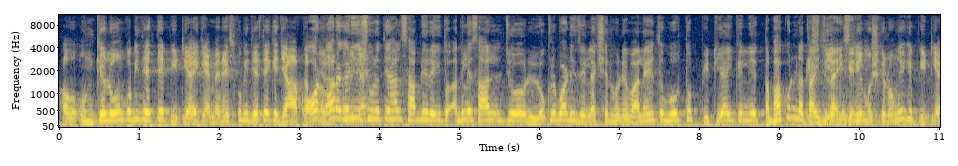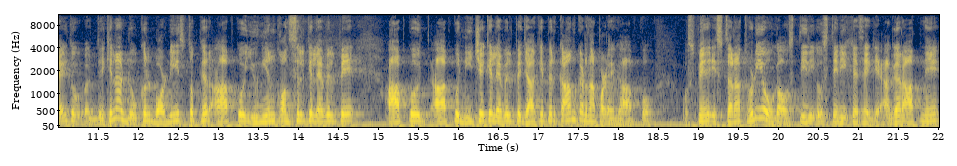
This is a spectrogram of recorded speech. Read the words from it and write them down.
अ, उनके लोगों को भी देते पीटीआई के एमएनएस को भी देते कि जा आप और और अगर ये सूरत हाल सामने रही तो अगले साल जो लोकल बॉडीज इलेक्शन होने वाले हैं तो वो तो पीटीआई के लिए तबाकुन नतज लाएँगे। इसलिए मुश्किल होंगे कि पीटीआई तो देखिए ना लोकल बॉडीज तो फिर आपको यूनियन काउंसिल के लेवल पे आपको आपको नीचे के लेवल पे जाके फिर काम करना पड़ेगा आपको। उसमें इस तरह थोड़ी होगा उस तरी, उस तरीके से कि अगर आपने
